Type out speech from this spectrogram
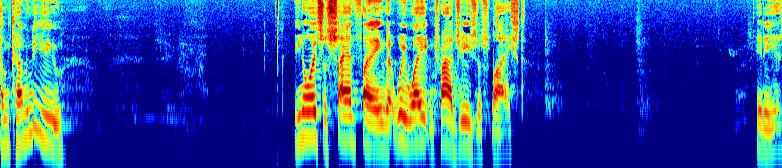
I'm coming to you. You know, it's a sad thing that we wait and try Jesus last. It is.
